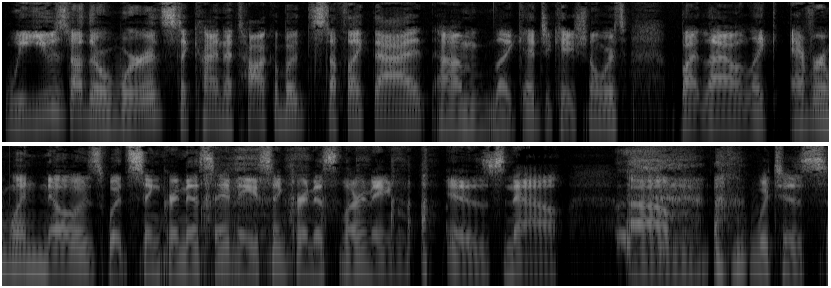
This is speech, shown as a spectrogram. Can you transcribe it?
we used other words to kind of talk about stuff like that, um, like educational words, but now like everyone knows what synchronous and asynchronous learning is now um, which is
